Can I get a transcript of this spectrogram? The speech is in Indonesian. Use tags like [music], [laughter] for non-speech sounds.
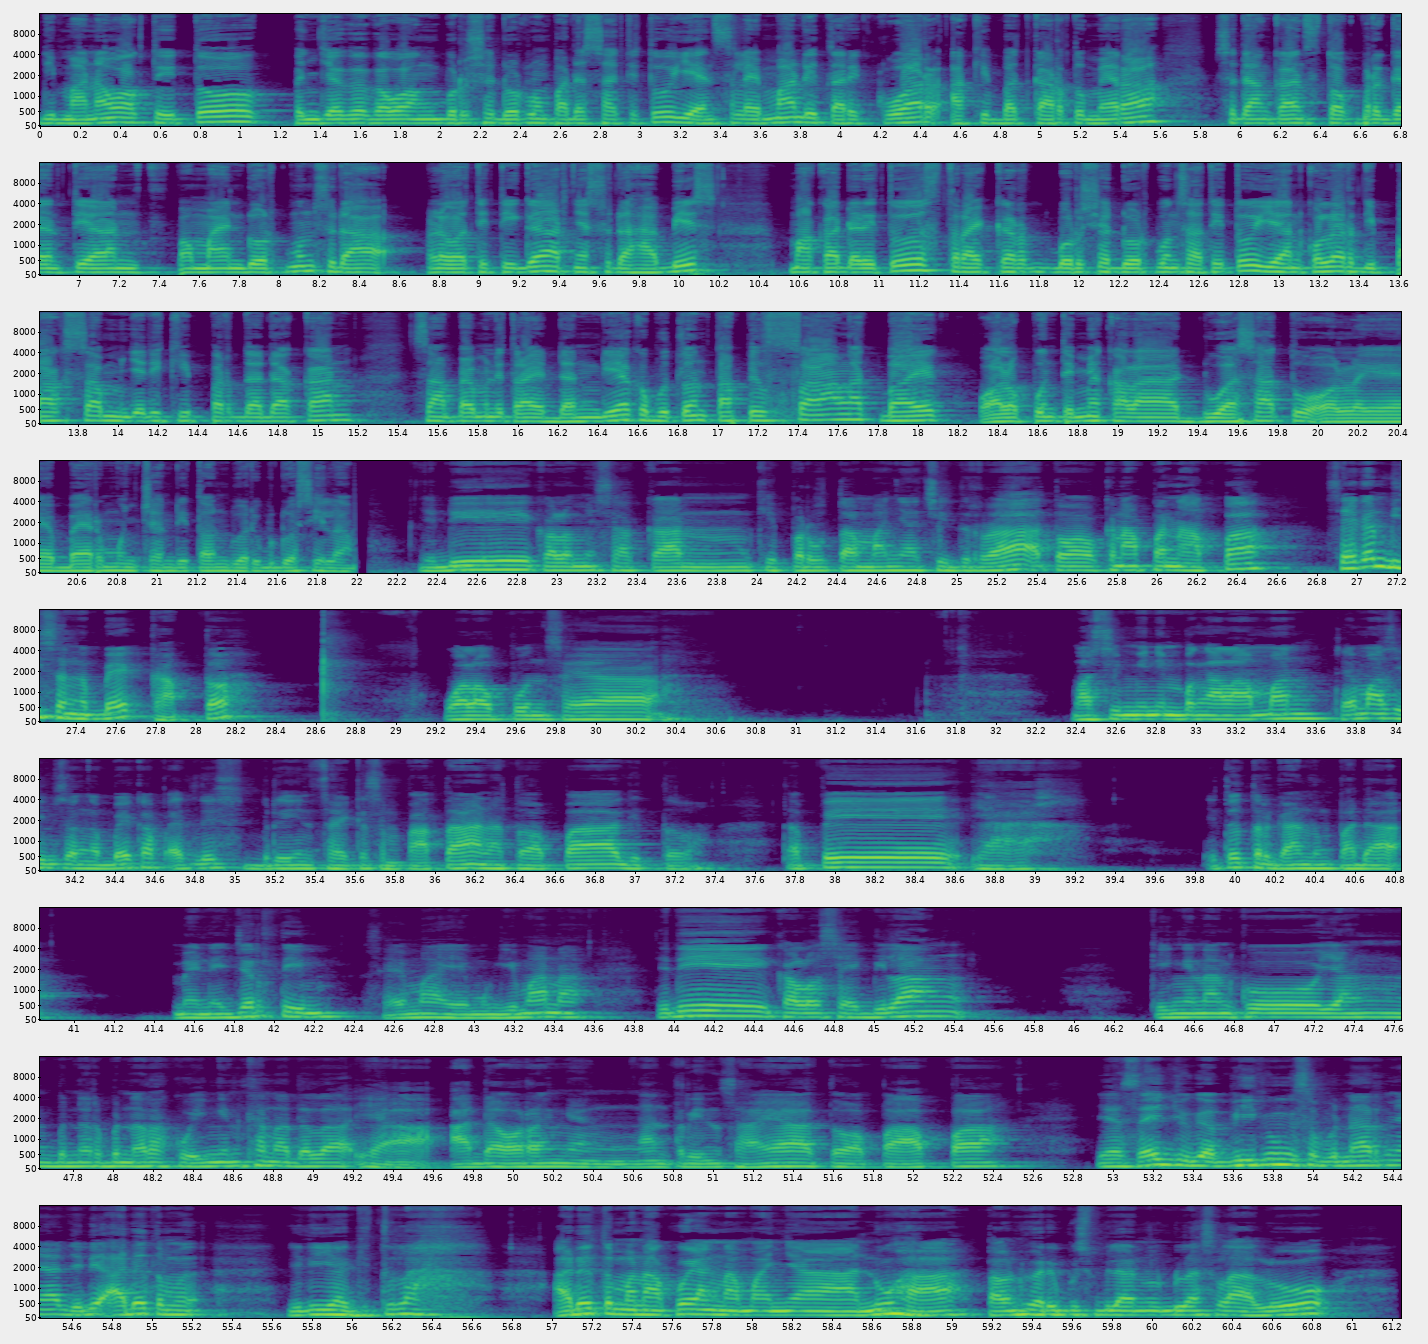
Di mana waktu itu penjaga gawang Borussia Dortmund pada saat itu Jens Lehmann ditarik keluar akibat kartu merah, sedangkan stok pergantian pemain Dortmund sudah melewati tiga, artinya sudah habis. Maka dari itu striker Borussia Dortmund saat itu Jan Koller dipaksa menjadi kiper dadakan sampai menit terakhir dan dia kebetulan tampil sangat baik walaupun timnya kalah 2-1 oleh Bayern Munchen di tahun 2002 silam. Jadi kalau misalkan kiper utamanya cedera atau kenapa-napa, saya kan bisa nge-backup toh walaupun saya masih minim pengalaman saya masih bisa nge-backup at least beriin saya kesempatan atau apa gitu. Tapi ya itu tergantung pada manajer tim. Saya mah ya mau gimana. Jadi kalau saya bilang keinginanku yang benar-benar aku inginkan adalah ya ada orang yang nganterin saya atau apa-apa. Ya saya juga bingung sebenarnya. Jadi ada teman jadi ya gitulah ada teman aku yang namanya Nuha tahun 2019 lalu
